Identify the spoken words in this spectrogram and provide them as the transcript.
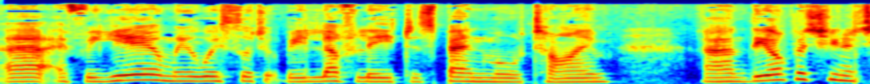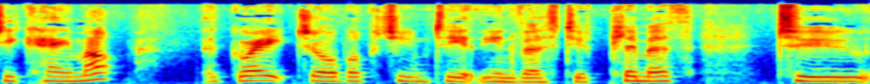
uh, every year, and we always thought it would be lovely to spend more time. And the opportunity came up, a great job opportunity at the University of Plymouth to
